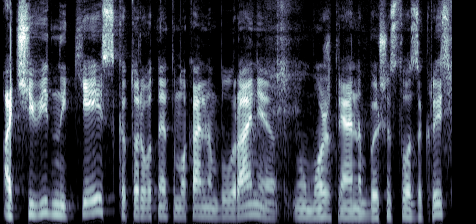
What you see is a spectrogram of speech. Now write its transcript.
очевидный кейс, который вот на этом локальном был ранее, ну, может реально большинство закрыть,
